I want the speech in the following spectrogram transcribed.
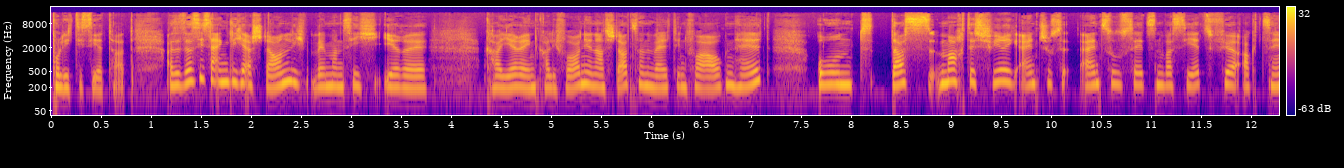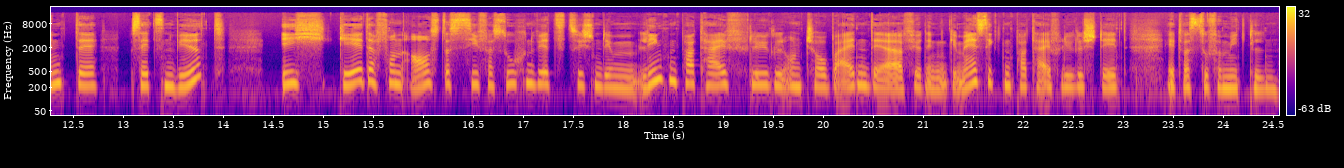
politisiert hat. Also das ist eigentlich erstaunlich, wenn man sich ihre Karriere in Kalifornien als Staatsanwältin vor Augen hält. Und das macht es schwierig einzusetzen, was sie jetzt für Akzente setzen wird. Ich gehe davon aus, dass sie versuchen wird, zwischen dem linken Parteiflügel und Joe Biden, der für den gemäßigten Parteiflügel steht, etwas zu vermitteln.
